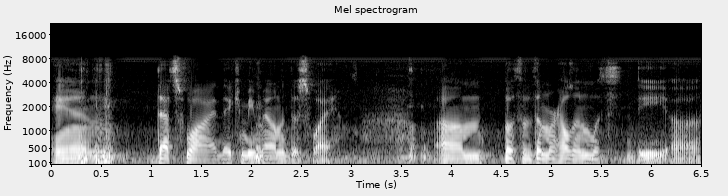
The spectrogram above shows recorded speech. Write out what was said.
and that's why they can be mounted this way. Um, both of them are held in with the uh,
